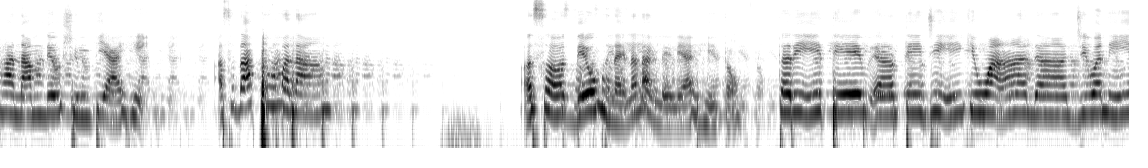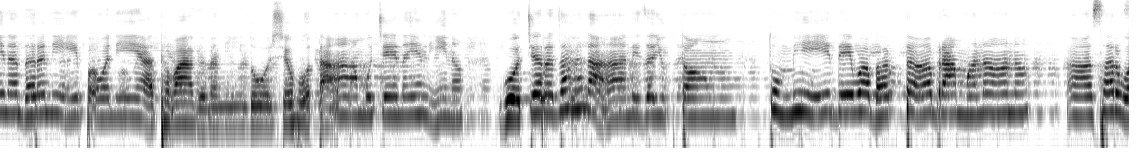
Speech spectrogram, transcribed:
हा नामदेव शिंपी आहे? असं दाखवा मला. असं देव म्हणायला लागलेले आहेत. तरी ते तेजी किंवा जीवनीन जीवनी न धरणी पवनी अथवा गगनी दोष होता मुचे नयनी न गोचर झाला निजयुक्त तुम्ही देवभक्त ब्राह्मण सर्व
